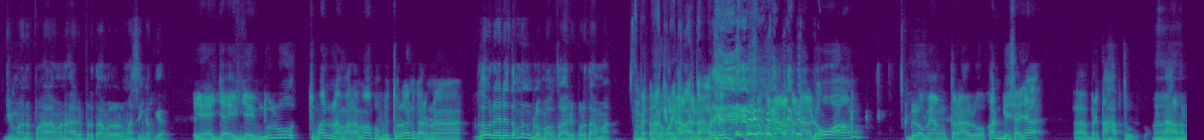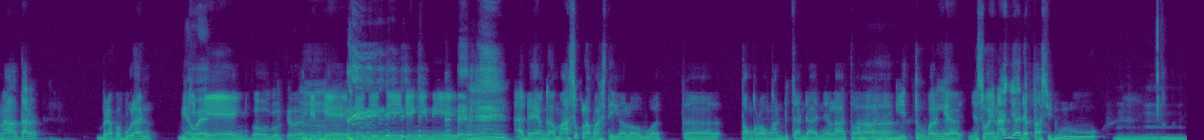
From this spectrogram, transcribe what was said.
Gimana pengalaman hari pertama lo, lo masih inget gak? Ya jaim-jaim dulu Cuman lama-lama kebetulan karena Lo udah ada temen belum waktu hari pertama? Sampai baru kenal kenal temen deh. baru kenal kenal doang belum yang terlalu kan biasanya eh, bertahap tuh kenal Ah. kenal ntar berapa bulan bikin Ngewe. geng Oh, gue kira. bikin Hmm. geng geng ini geng ini Hmm. ada yang nggak masuk lah pasti kalau buat eh, tongkrongan bercandaannya lah atau apanya Ah. gitu paling ya nyesuaiin aja adaptasi dulu Hmm.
